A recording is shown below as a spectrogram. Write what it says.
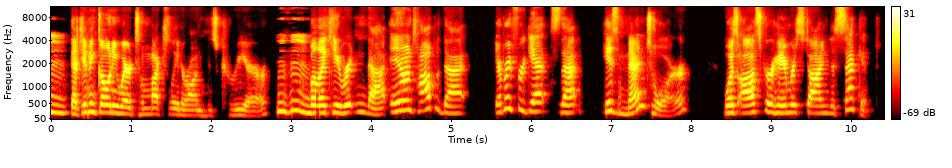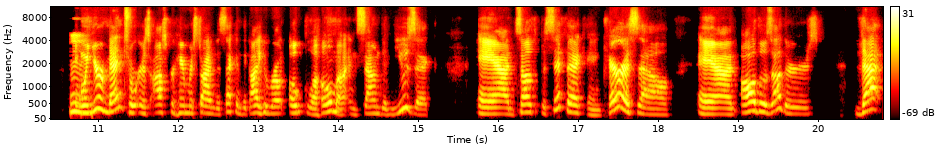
Mm. that didn't go anywhere till much later on in his career. Mhm. But, like, he had written that. And on top of that, everybody forgets that his mentor was Oscar Hammerstein II. Mm. when your mentor is Oscar Hammerstein II, the guy who wrote Oklahoma and Sound of Music and South Pacific and Carousel and all those others, that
